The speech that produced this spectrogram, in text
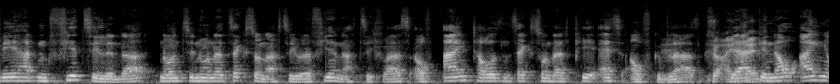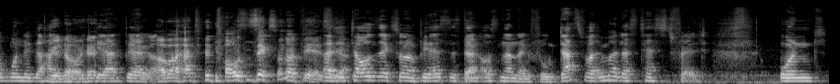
BMW hat einen Vierzylinder, 1986 oder 84 war es, auf 1600 PS aufgeblasen. Mhm. Für ein Der hat Rennen. genau eine Runde gehalten Genau. mit Gerhard Berger. Aber er hatte 1600 PS. Also ja. 1600 PS ist dann Ja. auseinandergeflogen. Das war immer das Testfeld. Und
